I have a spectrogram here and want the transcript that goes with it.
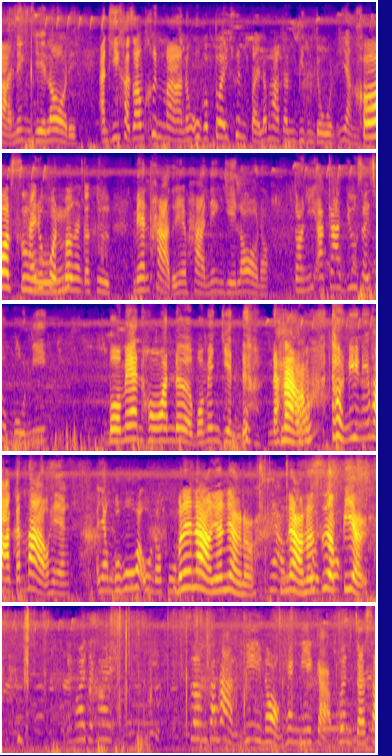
าเน่งเยล่อเดิอันที่เขาจะเอาขึ้นมาน้องอูกับต้วยขึ้นไปแล้วพากันบินโดรนอีหยังโคตรสูงให้ทุกคนเบิ่งกันก็คือแม่นผาตัวนี้ผาเน่งเยล่อเนาะตอนนี้อากาศอยู่ไซสมบูรณ์นี่โบแมนฮอนเด้อโบแมนเย็นเด้อหหนาว ตอนนี้นี่พากันหนาวแฮงยังบูฮู้ว่าอุณหภูมิไม่ได้หนาวยันอย่างเนาะหนาวนั่นเสื้อเปียก จะค่อยจะค่อย ซึ่งสถานที่หนองแห่งนี้กะเพิ่นจะไซ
